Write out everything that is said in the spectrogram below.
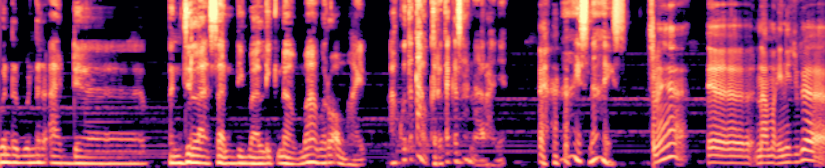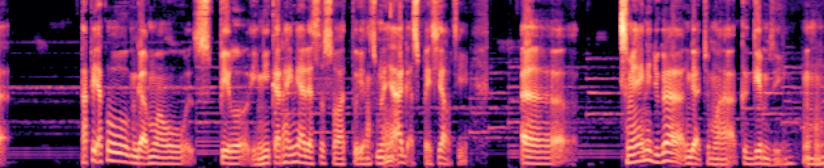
bener-bener ada penjelasan di balik nama baru Om Hype. Aku tak tahu ternyata ke sana arahnya. Nice, nice. Sebenarnya eh, nama ini juga, tapi aku nggak mau spill ini karena ini ada sesuatu yang sebenarnya agak spesial sih. Eh, sebenarnya ini juga nggak cuma ke game sih. Mhm.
